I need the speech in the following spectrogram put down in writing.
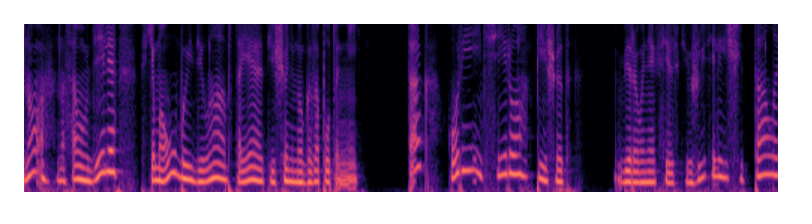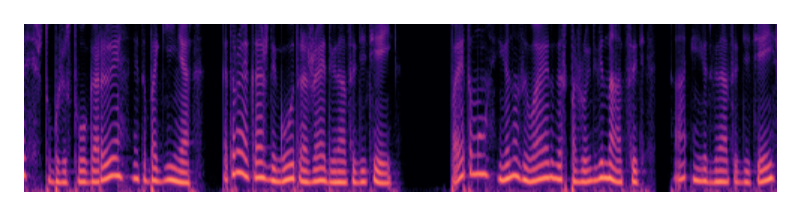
Но на самом деле с Ямаубой дела обстоят еще немного запутанней. Так, Хори Ичиро пишет, в верованиях сельских жителей считалось, что божество горы – это богиня, которая каждый год рожает 12 детей – Поэтому ее называют госпожой 12, а ее 12 детей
